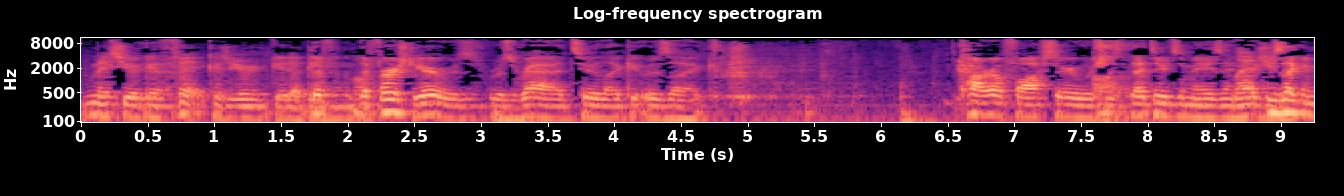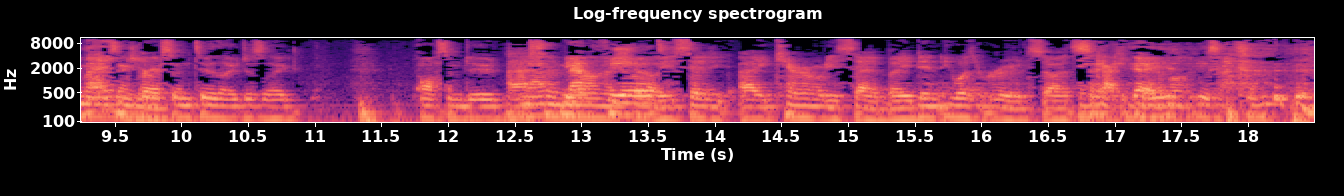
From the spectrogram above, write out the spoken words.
makes you a good fit because you're good at the, being in the moment. the first year was was rad too. Like it was like Kyle Foster, which is that dude's amazing. Legend. he's like an amazing Legend. person too. Like just like awesome dude. I asked him to be Matt on the Field. show. He said I can't remember what he said, but he didn't. He wasn't rude, so I think I can yeah, get him he- on. he's awesome.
